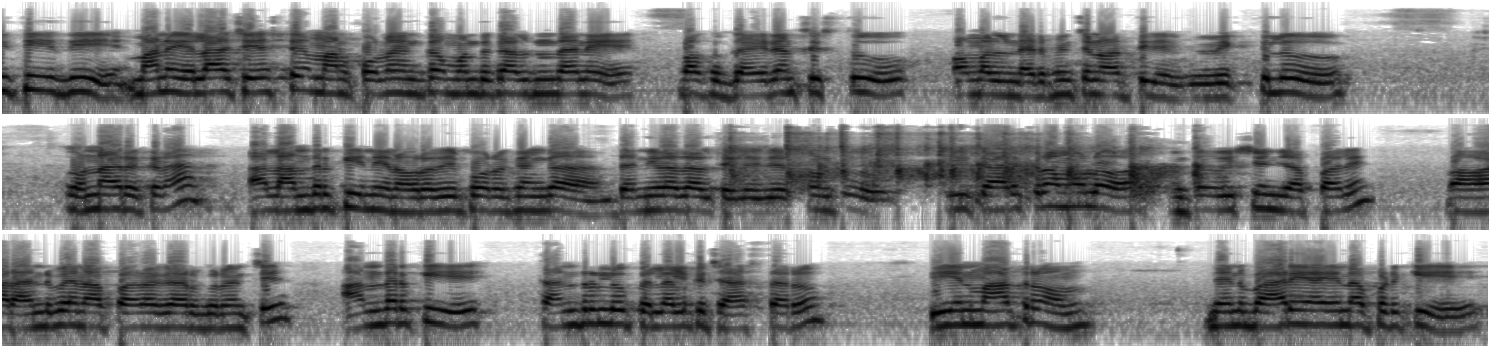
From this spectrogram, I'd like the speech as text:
స్థితి ఇది. మనం ఎలా చేస్తే మన కులం ఇంకా ముందుకెళ్తుందని మాకు గైడెన్స్ ఇస్తూ మమ్మల్ని నడిపించిన వ్యక్తులు ఉన్నారు ఇక్కడ. వాళ్ళందరికీ నేను హృదయపూర్వకంగా ధన్యవాదాలు తెలియజేసుకుంటూ ఈ కార్యక్రమంలో ఇంకో విషయం చెప్పాలి. వారు అండిపోయిన అప్పారావు గారి గురించి అందరికీ తండ్రులు పిల్లలకి చేస్తారు. ఈయన మాత్రం నేను భార్య అయినప్పటికీ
